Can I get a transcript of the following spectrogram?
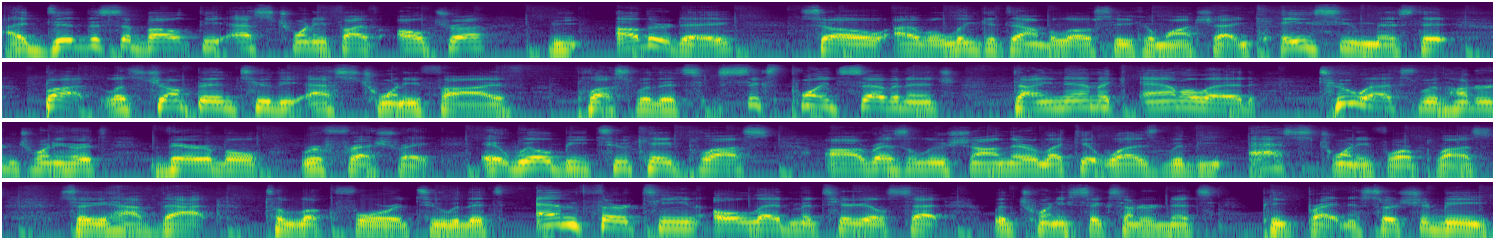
I did this about the S25 Ultra the other day, so I will link it down below so you can watch that in case you missed it. But let's jump into the S25 Plus with its 6.7 inch dynamic AMOLED 2x with 120 hertz variable refresh rate. It will be 2K plus uh, resolution on there like it was with the S24 Plus. So you have that to look forward to with its M13 OLED material set with 2600 nits peak brightness. So it should be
